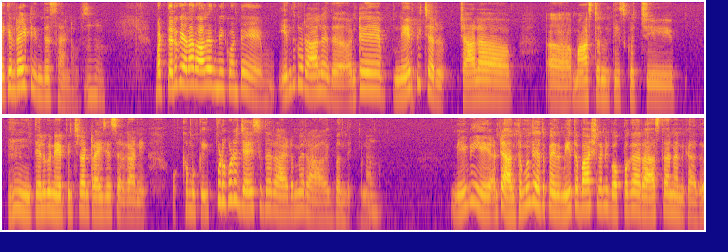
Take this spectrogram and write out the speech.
I can write in this hand also but Telugu ఎలా రాలేదు మీకు అంటే? ఎందుకు రాలేదు. అంటే నేర్పించారు. చాలా మాస్టర్ని తీసుకొచ్చి తెలుగు నేర్పించడానికి ట్రై చేశారు. కానీ ఒక్క ముక్క ఇప్పుడు కూడా జయసుధ రాయడమే రా ఇబ్బంది ఇప్పుడు నాకు. మేబీ అంటే అంతకుముందు ఏదో పెద్ద మిగతా భాషలని గొప్పగా రాస్తానని కాదు.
